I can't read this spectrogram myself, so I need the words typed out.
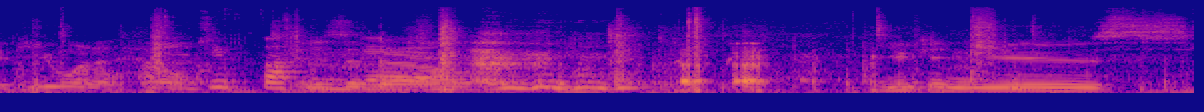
If you want to help You Isabel, you can use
